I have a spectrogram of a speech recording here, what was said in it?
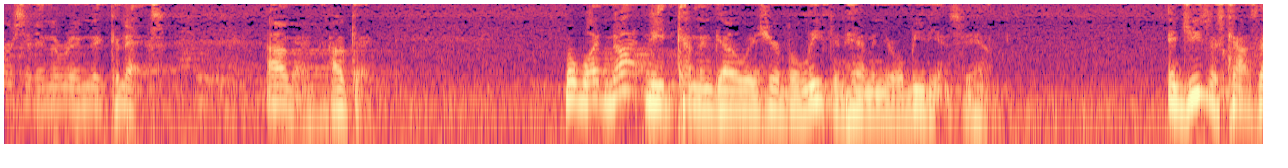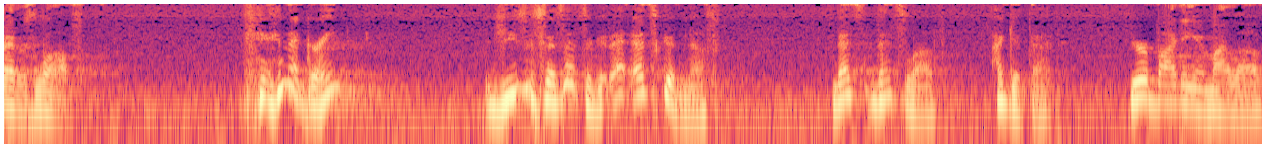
person in the room that connects. Okay, okay. But what not need come and go is your belief in him and your obedience to him. And Jesus counts that as love. Isn't that great? Jesus says that's a good that, that's good enough. That's that's love. I get that. You're abiding in my love.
